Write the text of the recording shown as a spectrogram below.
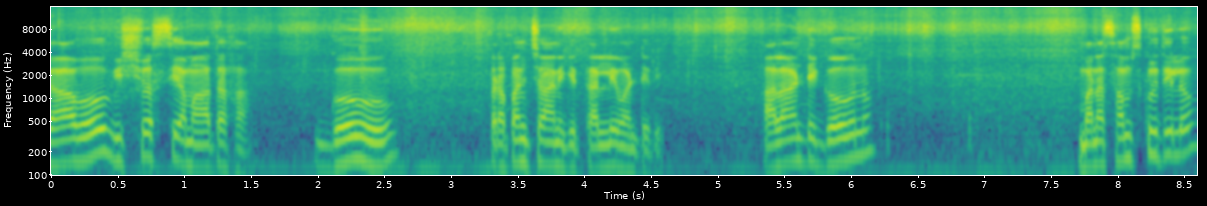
గావో విశ్వస్య మాత. గోవు ప్రపంచానికి తల్లి వంటిది. అలాంటి గోవును మన సంస్కృతిలో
